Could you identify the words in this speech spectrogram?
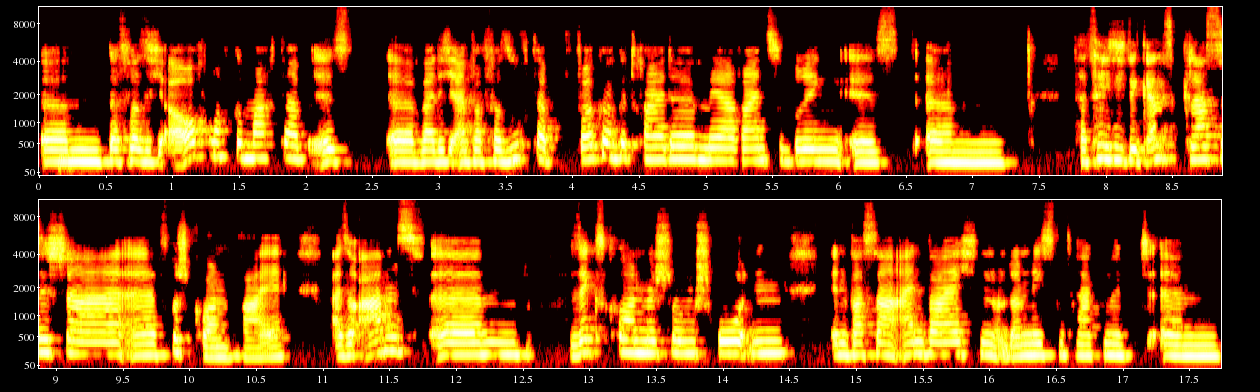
ähm, das, was ich auch noch gemacht habe, ist, äh, weil ich einfach versucht habe, Vollkorngetreide mehr reinzubringen, ist ähm, tatsächlich ein ganz klassischer äh, Frischkornbrei. Also abends ähm, Sechskornmischung schroten, in Wasser einweichen und am nächsten Tag mit, ähm,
